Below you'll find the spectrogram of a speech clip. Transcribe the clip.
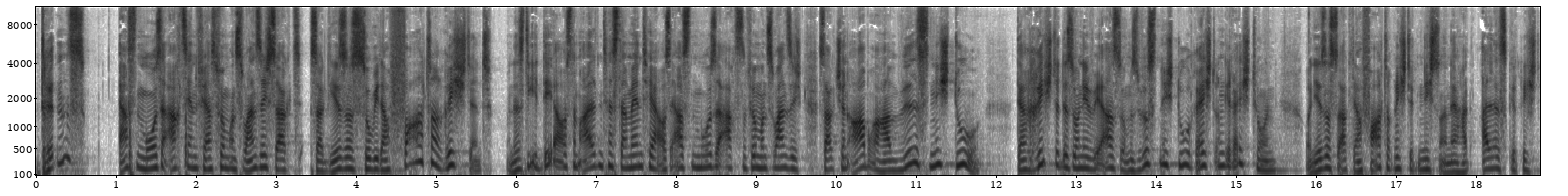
Drittens, 1. Mose 18, Vers 25 sagt, sagt Jesus, so wie der Vater richtet. Und das ist die Idee aus dem Alten Testament her, aus 1. Mose 18, 25 sagt schon Abraham, willst nicht du, der Richter des Universums, wirst nicht du recht und gerecht tun. Und Jesus sagt, der Vater richtet nicht, sondern er hat alles Gericht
